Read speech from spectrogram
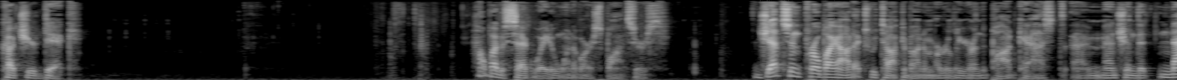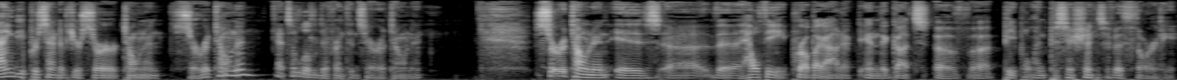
cut your dick? How about a segue to one of our sponsors? Jetson probiotics, we talked about them earlier in the podcast. I mentioned that 90% of your serotonin, serotonin? That's a little different than serotonin. Serotonin is uh, the healthy probiotic in the guts of uh, people in positions of authority.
